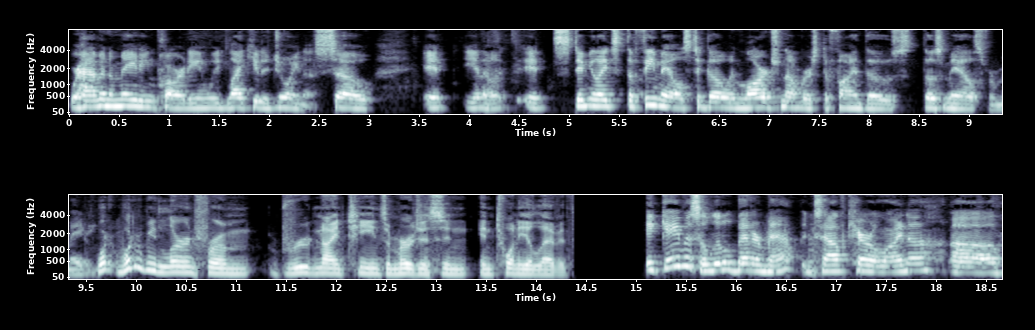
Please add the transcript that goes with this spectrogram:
We're having a mating party and we'd like you to join us. So it, you know, it, it stimulates the females to go in large numbers to find those those males for mating. What what did we learn from Brood 19's emergence in, in 2011? It gave us a little better map in South Carolina. Uh,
